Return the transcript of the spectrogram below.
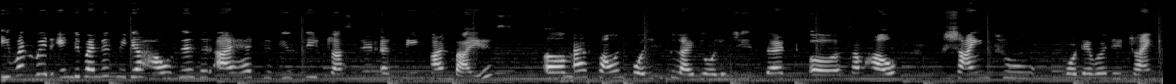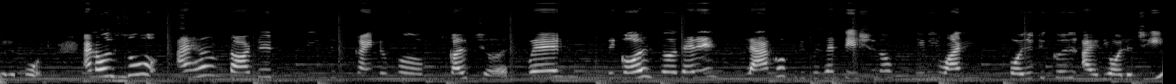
even with independent media houses that I had previously trusted as being unbiased, um, I have found political ideologies that uh, somehow shine through whatever they're trying to report. And also, I have started seeing this kind of a culture where, because uh, there is lack of representation of maybe one political ideology,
